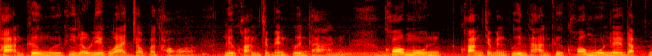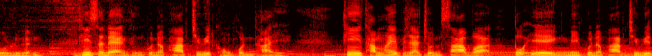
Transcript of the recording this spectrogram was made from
ผ่านเครื่องมือที่เราเรียกว่าจปทหรือความจำเป็นพื้นฐาน ข้อมูลความจำเป็นพื้นฐาน คือข้อมูลในระดับครัวเรือน ที่แสดงถึงคุณภาพชีวิตของคนไทย ที่ทำให้ประชาชนทราบว่าตัวเองมีคุณภาพชีวิต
